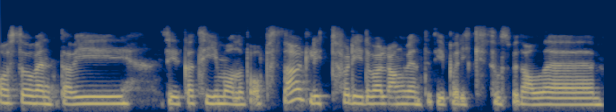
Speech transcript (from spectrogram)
Og så venta vi ca. ti måneder på oppstart, litt fordi det var lang ventetid på Rikshospitalet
